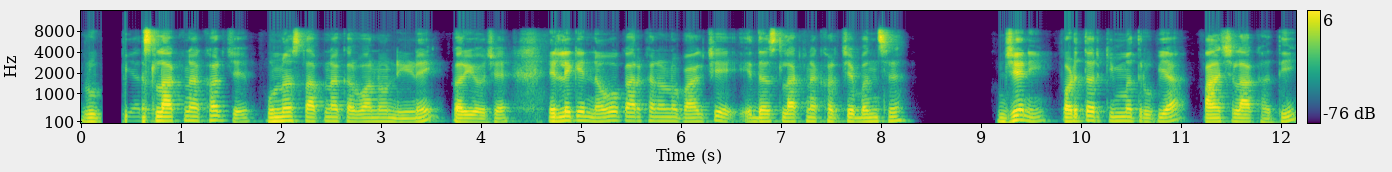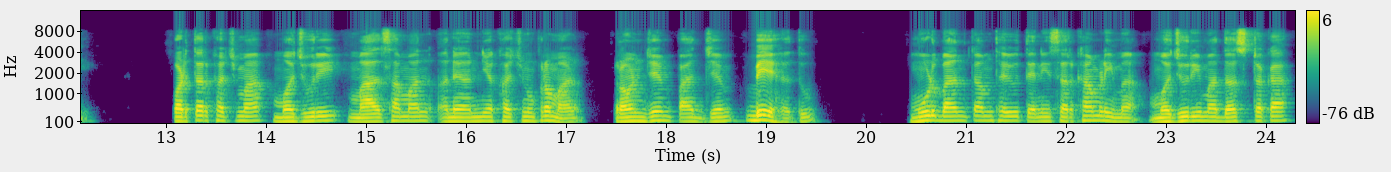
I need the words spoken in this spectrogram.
રૂપિયા લાખના ખર્ચે પુનઃસ્થાપના કરવાનો નિર્ણય કર્યો છે. એટલે કે નવો કારખાનાનો ભાગ છે એ દસ લાખના ખર્ચે બનશે. જેની પડતર કિંમત રૂપિયા પાંચ લાખ હતી. પડતર ખર્ચમાં મજૂરી માલસામાન અને અન્ય ખર્ચનું પ્રમાણ ત્રણ જેમ, પાંચ જેમ, બે હતું. મૂળ બાંધકામ થયું તેની સરખામણીમાં મજૂરીમાં દસ ટકા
